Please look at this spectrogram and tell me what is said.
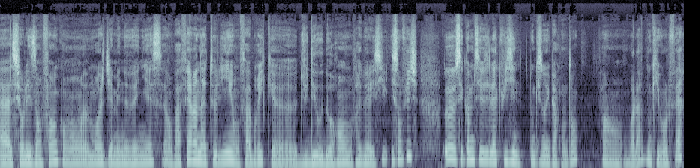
Euh, sur les enfants, quand euh, moi je dis à mes neveux et nièces, on va faire un atelier, on fabrique du déodorant, on fabrique de la lessive, ils s'en fichent. Eux, c'est comme s'ils faisaient de la cuisine, donc ils sont hyper contents. Enfin, voilà, donc ils vont le faire.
